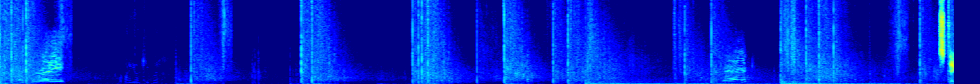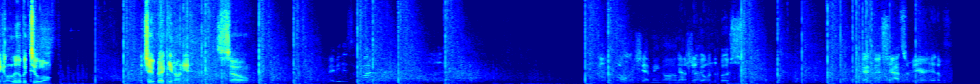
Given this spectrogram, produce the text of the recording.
Fucking ready. It's taking a little bit too long. I'll check back in on you. So, Maybe this is my warning. Holy shit, Mingo. I'm Got a shot. Mingo in the bush. We got good shots from here. Hit him.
